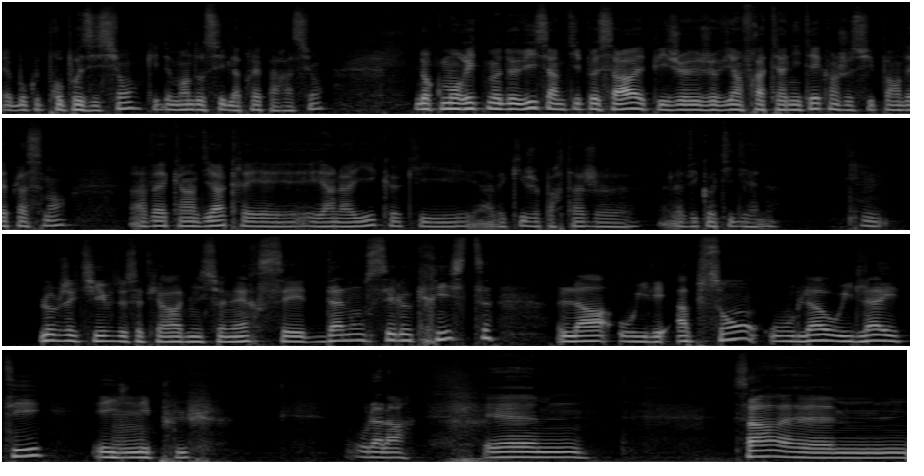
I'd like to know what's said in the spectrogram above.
il y a beaucoup de propositions qui demandent aussi de la préparation. Donc mon rythme de vie, c'est un petit peu ça. Et puis je, je, vis en fraternité quand je ne suis pas en déplacement avec un diacre et, un laïc qui, avec qui je partage la vie quotidienne. Hmm. L'objectif de cette caravane missionnaire, c'est d'annoncer le Christ là où il est absent ou là où il a été et il mhm. n'est plus. Ouh là là. Euh, ça, euh,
